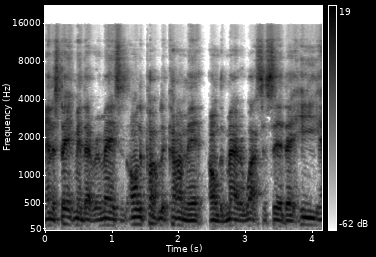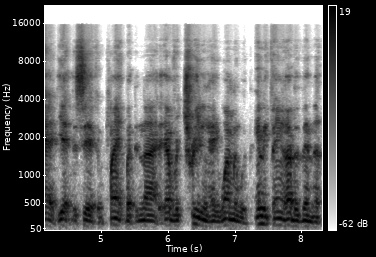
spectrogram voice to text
in a statement that remains his only public comment on the matter, Watson said that he had yet to see a complaint, but denied ever treating a woman with anything other than the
